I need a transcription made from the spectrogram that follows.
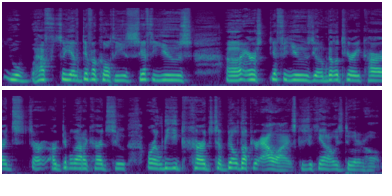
you have so you have difficulties. So you have to use uh, air, you have to use you know military cards or, or, diplomatic cards to or league cards to build up your allies because you can't always do it at home.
